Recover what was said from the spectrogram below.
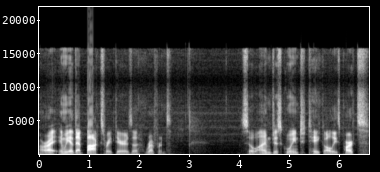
Alright, and we have that box right there as a reference. So I'm just going to take all these parts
